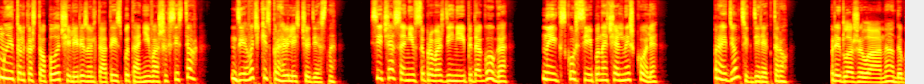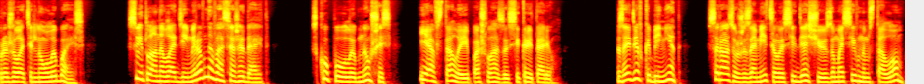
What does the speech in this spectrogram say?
«Мы только что получили результаты испытаний ваших сестер. Девочки справились чудесно. Сейчас они в сопровождении педагога на экскурсии по начальной школе. Пройдемте к директору», — предложила она, доброжелательно улыбаясь. «Светлана Владимировна вас ожидает». Скупо улыбнувшись, я встала и пошла за секретарем. Зайдя в кабинет, сразу же заметила сидящую за массивным столом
